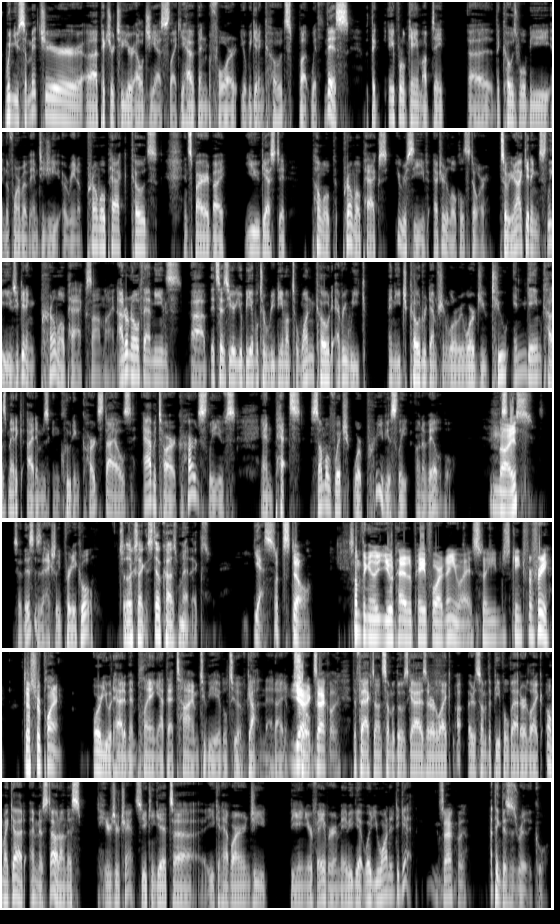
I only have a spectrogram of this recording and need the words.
when you submit your uh, picture to your LGS, like you have been before, you'll be getting codes. But with this, with the April game update, uh, the codes will be in the form of MTG Arena promo pack codes, inspired by you guessed it, promo promo packs you receive at your local store. So you're not getting sleeves, you're getting promo packs online. I don't know if that means uh, it says here you'll be able to redeem up to one code every week, and each code redemption will reward you two in-game cosmetic items, including card styles, avatar card sleeves, and pets, some of which were previously unavailable. Nice. So this is actually pretty cool. So it looks like it's still cosmetics. Yes. But still, something that you would have to pay for it anyway, so you just get it for free, just for playing. Or you would have been playing at that time to be able to have gotten that item. Yeah, So exactly. the fact on some of those guys that are like, uh, or some of the people that are like, oh my god, I missed out on this. Here's your chance. You can get, uh, you can have RNG be in your favor and maybe get what you wanted to get. Exactly. I think this is really cool.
